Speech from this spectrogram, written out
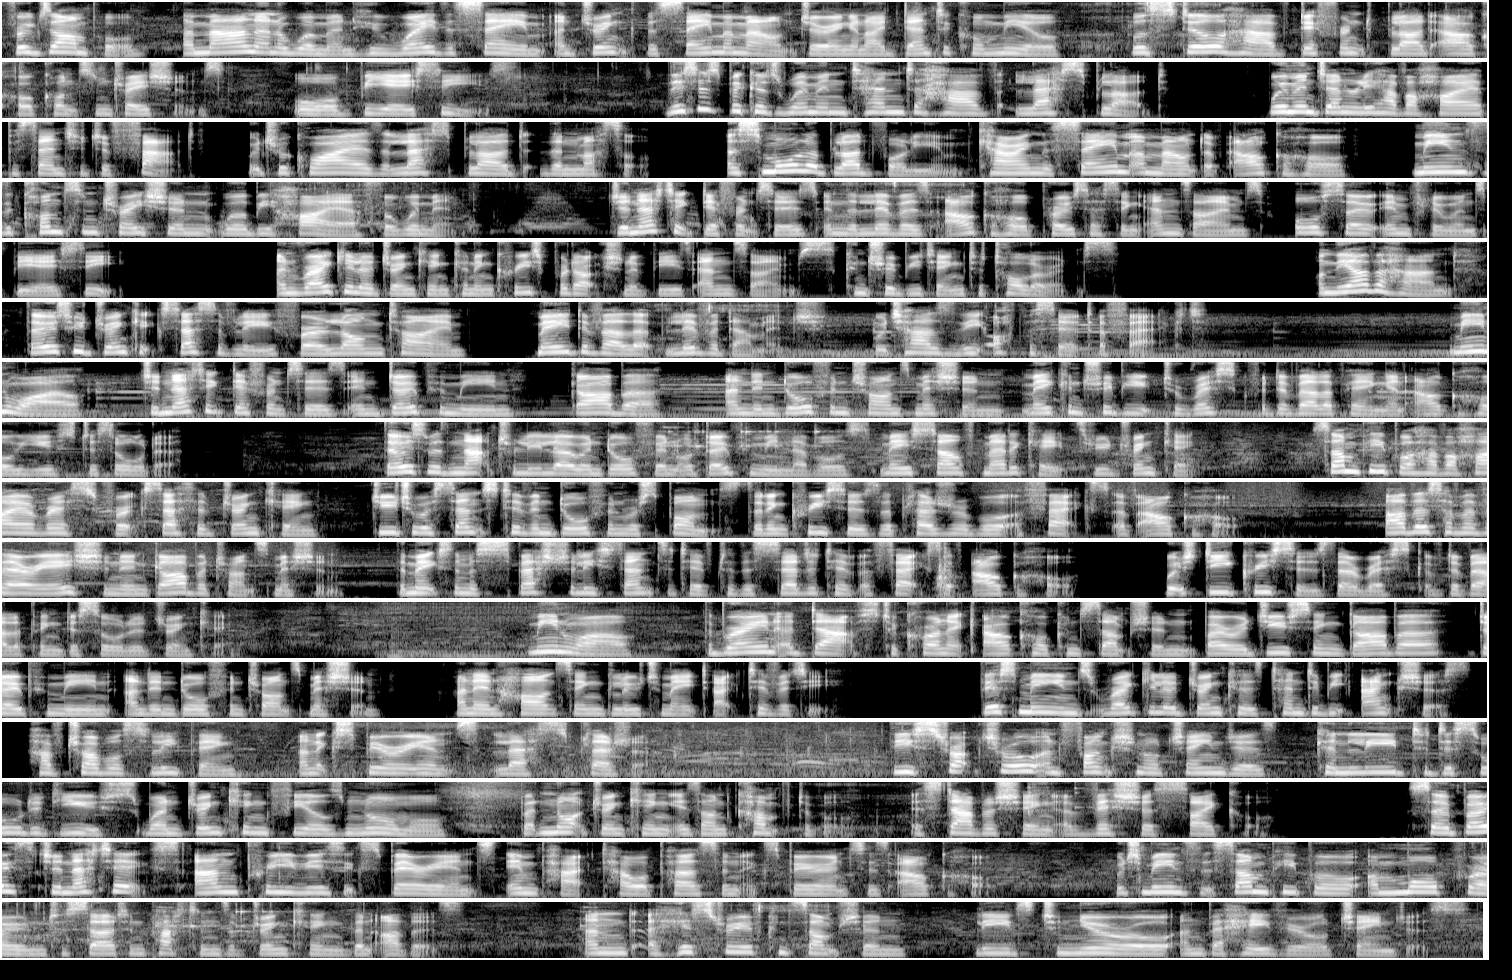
For example, a man and a woman who weigh the same and drink the same amount during an identical meal will still have different blood alcohol concentrations, or BACs. This is because women tend to have less blood. Women generally have a higher percentage of fat, which requires less blood than muscle. A smaller blood volume carrying the same amount of alcohol means the concentration will be higher for women. Genetic differences in the liver's alcohol processing enzymes also influence BAC, and regular drinking can increase production of these enzymes, contributing to tolerance. On the other hand, those who drink excessively for a long time may develop liver damage, which has the opposite effect. Meanwhile, genetic differences in dopamine, GABA, and endorphin transmission may contribute to risk for developing an alcohol use disorder. Those with naturally low endorphin or dopamine levels may self medicate through drinking. Some people have a higher risk for excessive drinking due to a sensitive endorphin response that increases the pleasurable effects of alcohol. Others have a variation in GABA transmission that makes them especially sensitive to the sedative effects of alcohol, which decreases their risk of developing disordered drinking. Meanwhile, the brain adapts to chronic alcohol consumption by reducing GABA, dopamine, and endorphin transmission and enhancing glutamate activity. This means regular drinkers tend to be anxious, have trouble sleeping, and experience less pleasure. These structural and functional changes can lead to disordered use when drinking feels normal, but not drinking is uncomfortable, establishing a vicious cycle. So, both genetics and previous experience impact how a person experiences alcohol, which means that some people are more prone to certain patterns of drinking than others and a history of consumption leads to neural and behavioural changes.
